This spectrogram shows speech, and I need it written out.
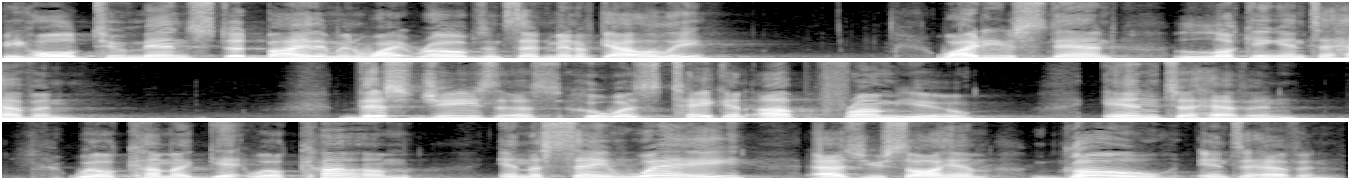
behold, two men stood by them in white robes and said, Men of Galilee, why do you stand looking into heaven? This Jesus, who was taken up from you into heaven, will come again, will come in the same way as you saw him go into heaven.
